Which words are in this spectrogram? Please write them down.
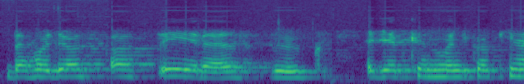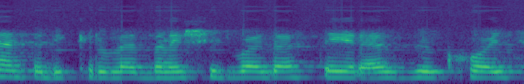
De hogy azt, azt érezzük, egyébként mondjuk a 9. kerületben is így volt, de azt érezzük, hogy,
